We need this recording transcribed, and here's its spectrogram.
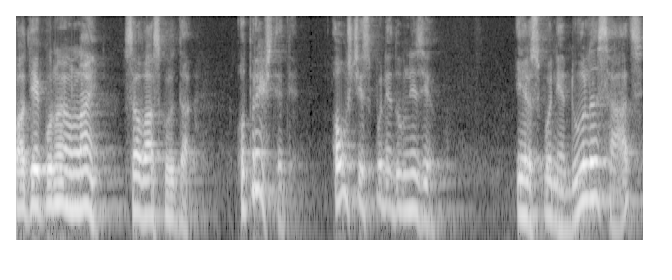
poate e cu noi online să vă asculta. Oprește-te. Auzi ce spune Dumnezeu. El spune, nu lăsați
